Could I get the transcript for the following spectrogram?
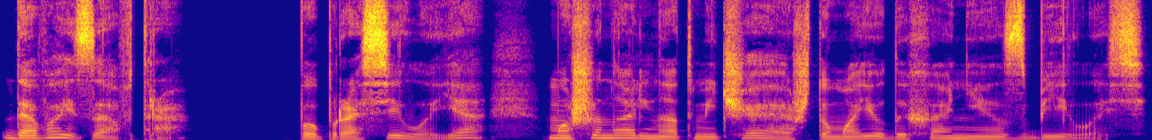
давай завтра», — попросила я, машинально отмечая, что мое дыхание сбилось.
